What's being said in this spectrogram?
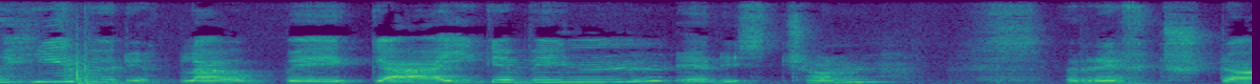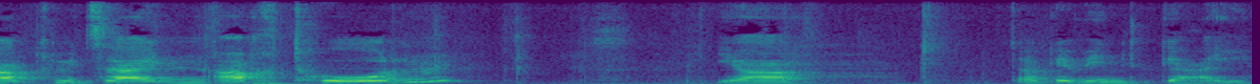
hier würde ich glaube Guy gewinnen. Er ist schon recht stark mit seinen acht Toren. Ja, da gewinnt Guy.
